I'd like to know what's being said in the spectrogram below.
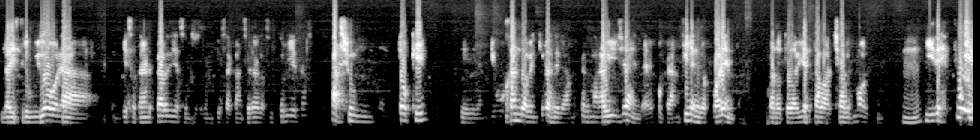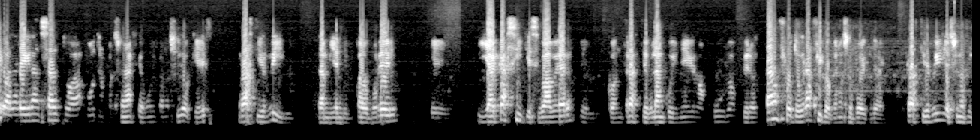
la distribuidora empieza a tener pérdidas, entonces empieza a cancelar las historietas, hace un, toque eh, dibujando aventuras de la Mujer Maravilla en la época, en fines de los 40, cuando todavía estaba Charles Morton. Y después va a dar el gran salto a otro personaje muy conocido que es Rusty Reed, también dibujado por él. Eh, y acá sí que se va a ver el contraste blanco y negro puro, pero tan fotográfico que no se puede creer. Rusty Reed es una de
